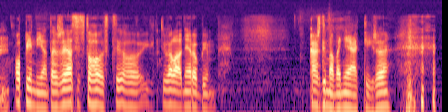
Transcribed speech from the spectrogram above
opinion, takže ja si z toho, z toho veľa nerobím. Každý máme nejaký, že?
